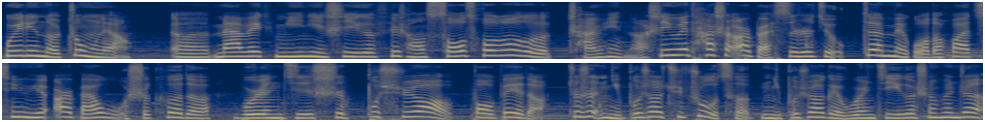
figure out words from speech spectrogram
规定的重量。呃，Mavic Mini 是一个非常骚操作的产品呢，是因为它是二百四十九，在美国的话，轻于二百五十克的无人机是不需要报备的，就是你不需要去注册，你不需要给无人机一个身份证，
